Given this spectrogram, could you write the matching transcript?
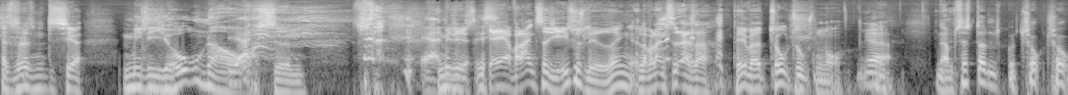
Altså, så det sådan, de siger millioner år Ja. siden. Ja, det, det, ja, ja, hvor lang tid Jesus levede, ikke? Eller hvor lang tid, altså, det har været 2.000 år. Ja. Nå, men så står den sgu 2-2.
